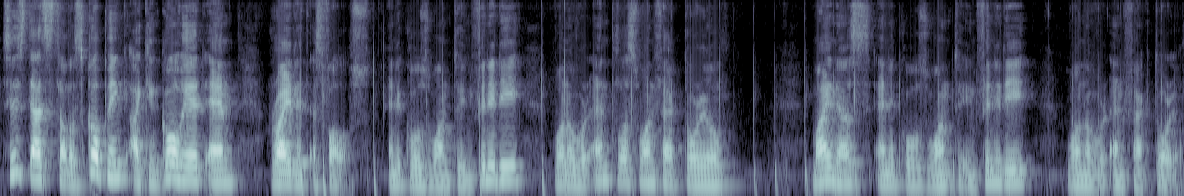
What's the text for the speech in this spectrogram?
Since that's telescoping, I can go ahead and write it as follows. n equals 1 to infinity, 1 over n plus 1 factorial, minus n equals 1 to infinity, 1 over n factorial.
